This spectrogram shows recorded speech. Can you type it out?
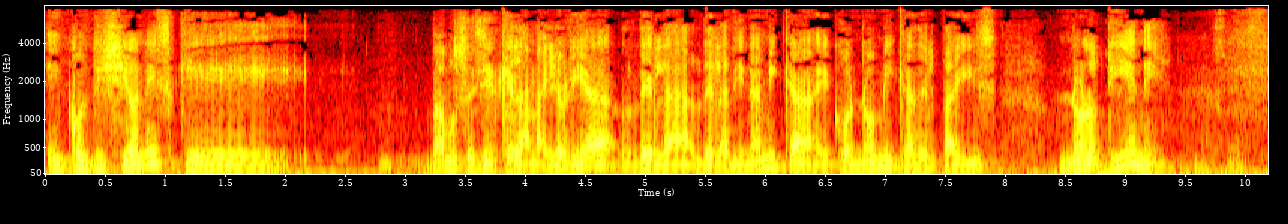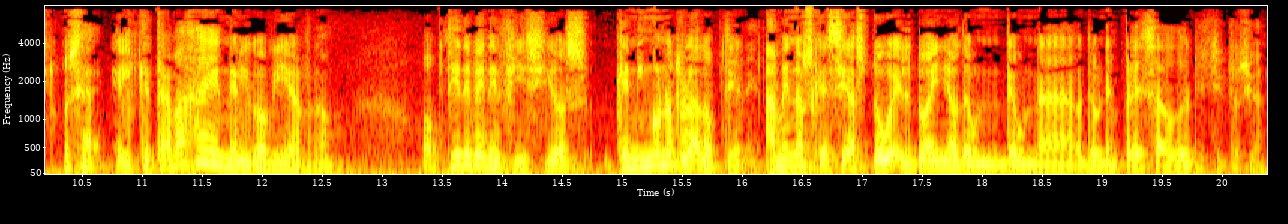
En condiciones que vamos a decir que la mayoría de la de la dinámica económica del país no lo tiene. O sea, el que trabaja en el gobierno obtiene beneficios que ningún otro lado obtiene, a menos que seas tú el dueño de, un, de, una, de una empresa o de una institución.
